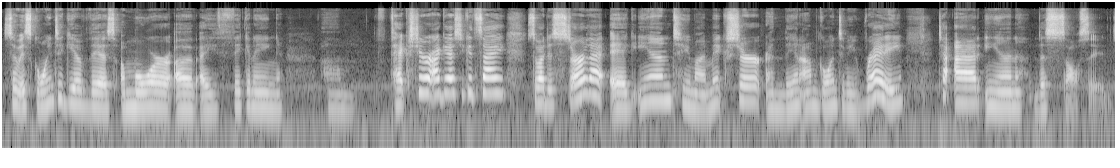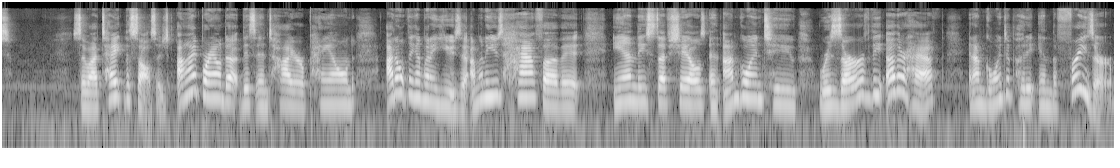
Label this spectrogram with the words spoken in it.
so it's going to give this a more of a thickening um, texture, I guess you could say. So I just stir that egg into my mixture and then I'm going to be ready to add in the sausage. So I take the sausage. I browned up this entire pound. I don't think I'm going to use it. I'm going to use half of it in these stuffed shells and I'm going to reserve the other half and I'm going to put it in the freezer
